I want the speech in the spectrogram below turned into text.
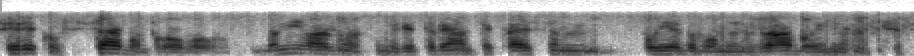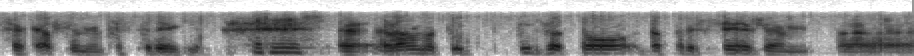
si rekel, vse bom probal, da ni važno, da sem vegetarijan, kaj sem pojedel, bom žabo in vse, kar so mi postregli. Res. Eh, ravno tudi, tudi zato, da presežem eh,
